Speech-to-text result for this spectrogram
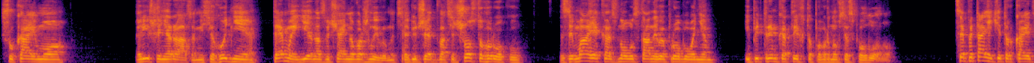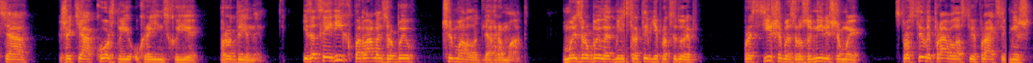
шукаємо рішення разом. І сьогодні теми є надзвичайно важливими. Це бюджет 26-го року, зима, яка знову стане випробуванням, і підтримка тих, хто повернувся з полону. Це питання, які торкаються життя кожної української родини. І за цей рік парламент зробив чимало для громад. Ми зробили адміністративні процедури простішими, зрозумілішими, спростили правила співпраці між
